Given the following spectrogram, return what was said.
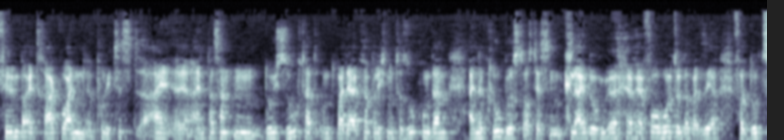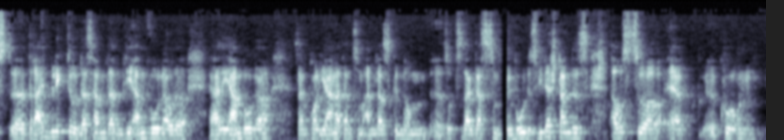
Filmbeitrag, wo ein äh, Polizist äh, äh, einen Passanten durchsucht hat und bei der körperlichen Untersuchung dann eine Klobürste aus dessen Kleidung äh, hervorholt und dabei sehr verdutzt äh, dreinblickte und das haben dann die Anwohner oder ja, die Hamburger St. Paulianer dann zum Anlass genommen, äh, sozusagen das zum Symbol des Widerstandes auszuerkoren.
